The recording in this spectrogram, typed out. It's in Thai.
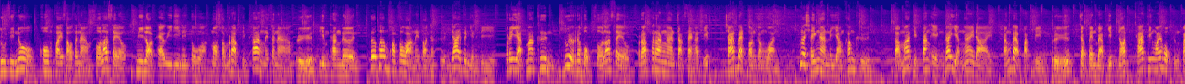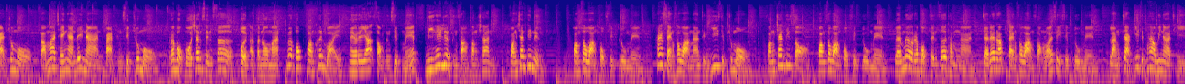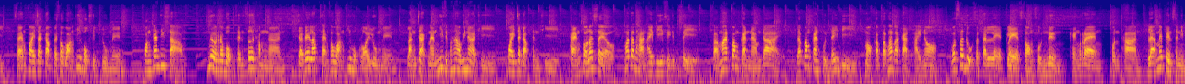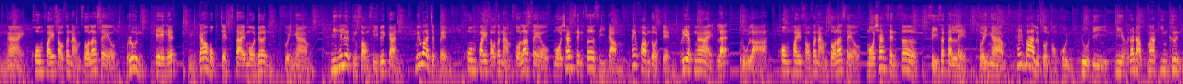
ลูซิโนโคมไฟเสาสนามโซลาเซลล์มีหลอด LED ในตัว เหมาะสำหรับติดตั้งในสนาม หรือริมทางเดิน เพื่อเพิ่มความสว่างในตอนกลางคืนได้เป็นอย่างดี ประหยัดมากขึ้นด้วยระบบโซลาเซลล์รับพลังงานจากแสงอาทิตย์ ชาร์จแบตตอนกลางวัน เพื่อใช้งานในยามค่ำคืน สามารถติดตั้งเองได้อย่างง่ายดาย ทั้งแบบปักดิน หรือจะเป็นแบบยึดน็อตชาร์จทิ้งไว้ 6-8 ชั่วโมง สามารถใช้งานได้นาน 8-10 ชั่วโมง ระบบ motion sensor เปิดอัตโนมัติ เมื่อพบความเคลื่อนไหวในระยะ 2-10 เมตร มีให้เลือกถึง 3 ฟังก์ชัน ฟังก์ชันที่ 1 ความสว่าง 60 ลูเมน ให้แสงสว่างนานถึง 20 ชั่วโมง ฟังก์ชันที่ 2 ความสว่าง 60 ลูเมน และเมื่อระบบเซ็นเซอร์ทำงาน จะได้รับแสงสว่าง 240 ลูเมน หลังจาก 25 วินาที แสงไฟจะกลับไปสว่างที่ 60 ลูเมน ฟังก์ชันที่ 3 เมื่อระบบเซ็นเซอร์ทำงาน จะได้รับแสงสว่างที่ 600 ลูเมน หลังจากนั้น 25 วินาที ไฟจะดับทันที แผงโซลาร์เซลล์ มาตรฐาน IP44 สามารถป้องกันน้ำได้ และป้องกันฝุ่นได้ดี เหมาะกับสภาพอากาศภายนอก วัสดุสแตนเลสเกรด 201 แข็งแรง ทนทาน และไม่เป็นสนิมง่าย โคมไฟเสาสนามโซลาเซลล์ รุ่น KH 1967 สไตล์โมเดิร์น สวยงาม มีให้เลือกถึง 2 สีด้วยกัน ไม่ว่าจะเป็นโคมไฟเสาสนามโซลาเซลล์ motion sensor สีดำ ให้ความโดดเด่น เรียบง่ายและหรูหรา โคมไฟเสาสนามโซลาเซลล์ motion sensor สีสแตนเลส สวยงาม ให้บ้านหรือส่วนของคุณดูดี มีระดับมากยิ่งขึ้น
